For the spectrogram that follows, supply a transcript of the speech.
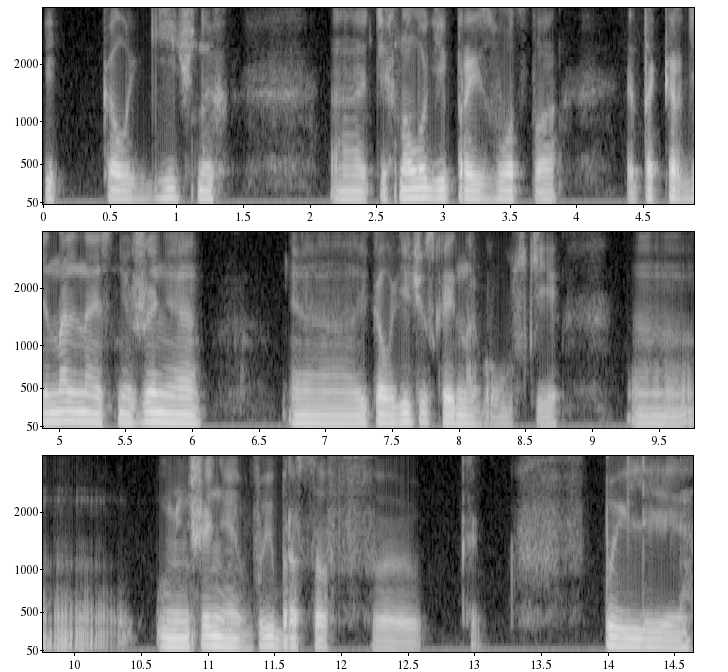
экологичных э, технологий производства. Это кардинальное снижение э, экологической нагрузки, э, уменьшение выбросов э, пыли,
